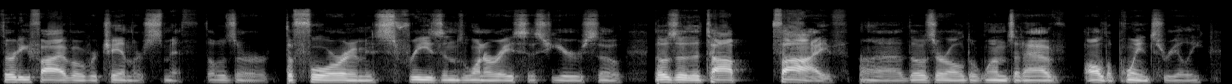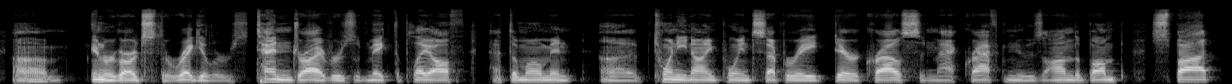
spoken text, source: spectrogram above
35 over Chandler Smith. Those are the four. I mean, Friesen's won a race this year, so those are the top five. Uh, those are all the ones that have all the points really. Um, in regards to the regulars, 10 drivers would make the playoff at the moment. Uh, 29 points separate Derek Kraus and Matt Crafton, who's on the bump spot.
